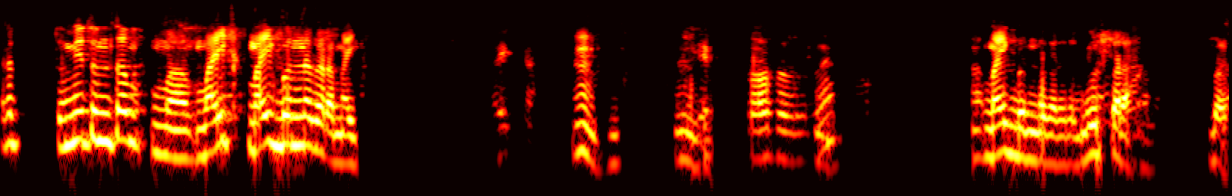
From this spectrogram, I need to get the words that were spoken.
अरे तुम्ही तुमचं माईक माईक बंद करा माईक माईक बंद करा म्यूट करा. बस.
